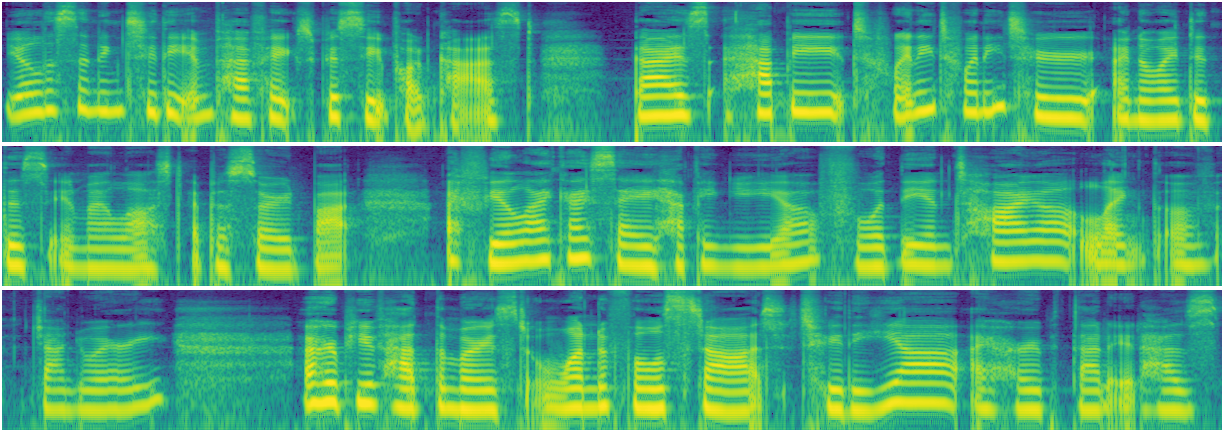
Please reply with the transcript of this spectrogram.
You're listening to the Imperfect Pursuit podcast. Guys, happy 2022. I know I did this in my last episode, but I feel like I say Happy New Year for the entire length of January. I hope you've had the most wonderful start to the year. I hope that it has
